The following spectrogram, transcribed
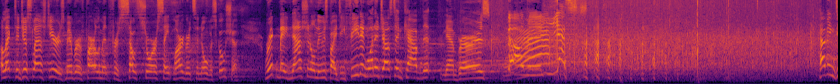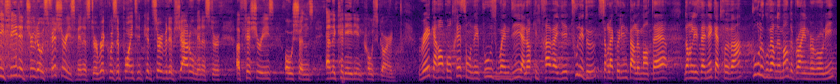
Elected just last year as member of Parliament for South Shore, St. Margaret's, in Nova Scotia, Rick made national news by defeating one adjusted cabinet members. Valerie, yes! Having defeated Trudeau's fisheries minister, Rick was appointed Conservative shadow minister of Fisheries, Oceans, and the Canadian Coast Guard. Rick a rencontré son épouse Wendy alors qu'ils travaillaient tous les deux sur la colline parlementaire dans les années 80 pour le gouvernement de Brian Mulroney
